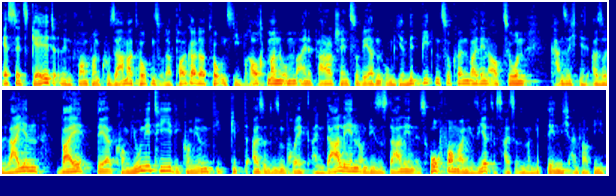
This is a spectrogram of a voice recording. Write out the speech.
Assets, Geld in Form von Kusama-Tokens oder Polkadot-Tokens, die braucht man, um eine Parachain zu werden, um hier mitbieten zu können bei den Auktionen, kann sich die also leihen bei der Community. Die Community gibt also diesem Projekt ein Darlehen und dieses Darlehen ist hochformalisiert. Das heißt also, man gibt denen nicht einfach die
